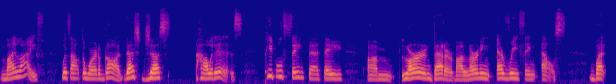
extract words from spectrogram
my life without the Word of God. That's just how it is. People think that they um, learn better by learning everything else, but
